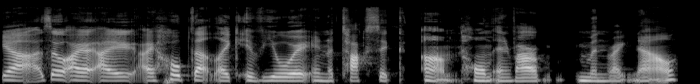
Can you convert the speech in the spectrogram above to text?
yeah so I, I i hope that like if you're in a toxic um home environment right now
